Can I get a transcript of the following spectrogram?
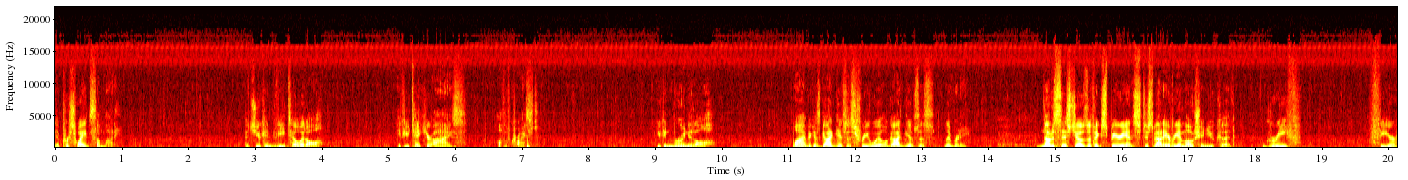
that persuades somebody. But you can veto it all if you take your eyes off of Christ. You can ruin it all. Why? Because God gives us free will, God gives us liberty. Notice this Joseph experienced just about every emotion you could grief, fear,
